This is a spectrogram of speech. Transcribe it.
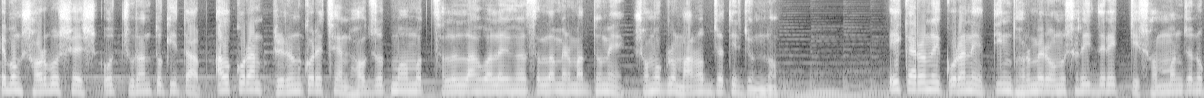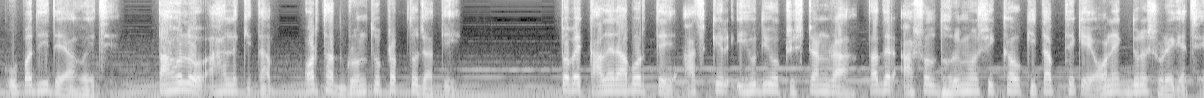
এবং সর্বশেষ ও চূড়ান্ত কিতাব আল কোরআন প্রেরণ করেছেন হজরত মোহাম্মদ সাল্লাহ আলাইসাল্লামের মাধ্যমে সমগ্র মানব জাতির জন্য। এই কারণে কোরআনে তিন ধর্মের অনুসারীদের একটি সম্মানজনক উপাধি দেয়া হয়েছে। তা হল আহলে কিতাব, অর্থাৎ গ্রন্থপ্রাপ্ত জাতি। তবে কালের আবর্তে আজকের ইহুদি ও খ্রিস্টানরা তাদের আসল ধর্মীয় শিক্ষা ও কিতাব থেকে অনেক দূরে সরে গেছে।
